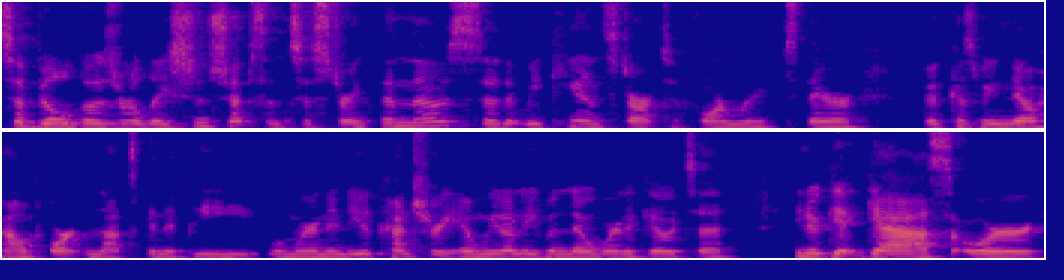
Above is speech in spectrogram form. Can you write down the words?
To build those relationships and to strengthen those so that we can start to form roots there because we know how important that's going to be when we're in a new country and we don't even know where to go to, you know, get gas or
